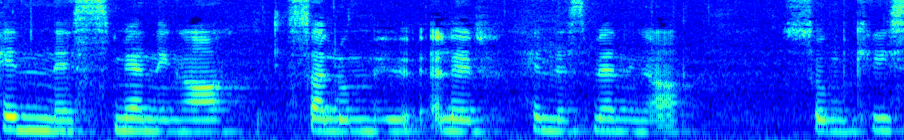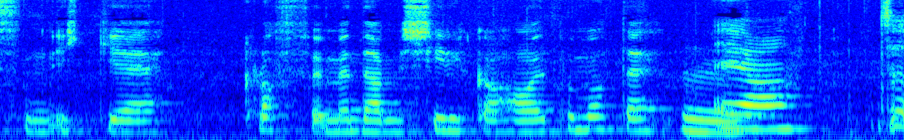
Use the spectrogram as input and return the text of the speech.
hennes meninger, selv om hun Eller hennes meninger som kristen ikke klaffer med dem kirka har, på en måte. Mm. ja. Så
